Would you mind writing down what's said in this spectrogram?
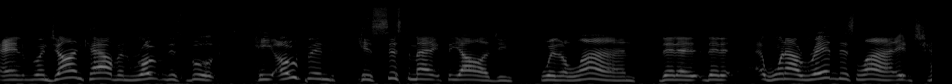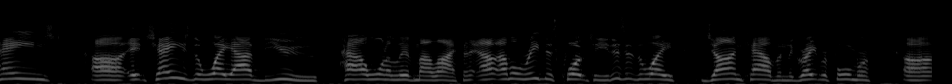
And when John Calvin wrote this book, he opened his systematic theology with a line that uh, that when I read this line, it changed, uh, it changed the way I view how I want to live my life. And I, am going to read this quote to you. This is the way John Calvin, the great reformer uh,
